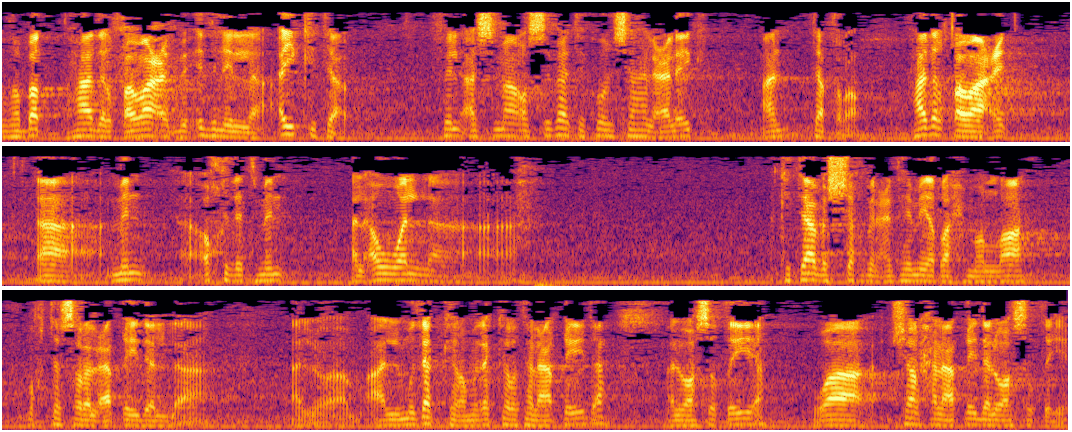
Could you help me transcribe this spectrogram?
ضبطت هذه القواعد بإذن الله أي كتاب في الأسماء والصفات يكون سهل عليك أن تقرأ. هذه القواعد آه، من أخذت من الأول آه، كتاب الشيخ بن عثيمين رحمه الله مختصر العقيدة المذكرة مذكرة العقيدة الواسطية. وشرح العقيدة الواسطية.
